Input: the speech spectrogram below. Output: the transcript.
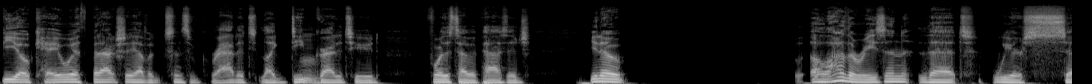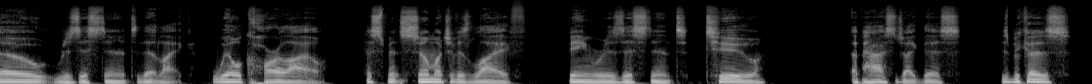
be okay with, but actually have a sense of gratitude, like deep Mm. gratitude for this type of passage. You know, a lot of the reason that we are so resistant that like Will Carlisle has spent so much of his life being resistant to a passage like this is because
